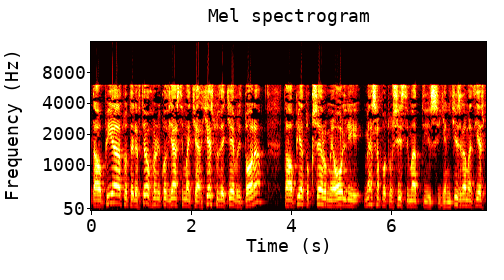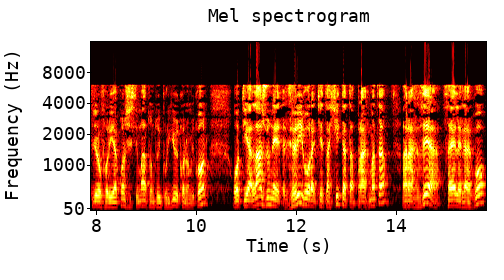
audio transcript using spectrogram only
τα οποία το τελευταίο χρονικό διάστημα και αρχές του Δεκέμβρη τώρα τα οποία το ξέρουμε όλοι μέσα από το σύστημα της Γενικής Γραμματείας Πληροφοριακών Συστημάτων του Υπουργείου Οικονομικών ότι αλλάζουν γρήγορα και ταχύτατα πράγματα, ραγδαία θα έλεγα εγώ,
